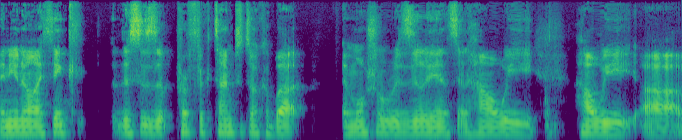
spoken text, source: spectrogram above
and you know i think this is a perfect time to talk about emotional resilience and how we how we uh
